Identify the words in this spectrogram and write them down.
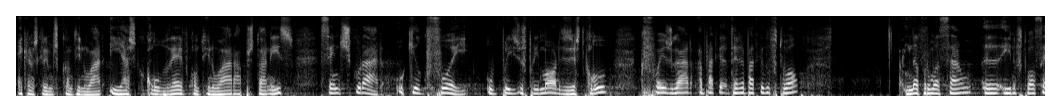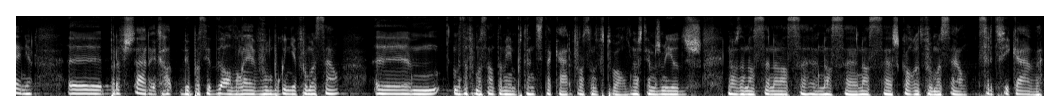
é que nós queremos continuar e acho que o clube deve continuar a apostar nisso, sem descurar aquilo que foi o, os primórdios deste clube, que foi jogar a prática, ter a prática do futebol, na formação uh, e no futebol sénior. Uh, para fechar, eu passei de leve um pouquinho a formação, uh, mas a formação também é importante destacar, a formação de futebol. Nós temos miúdos, nós na nossa, na nossa, nossa, nossa escola de formação certificada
